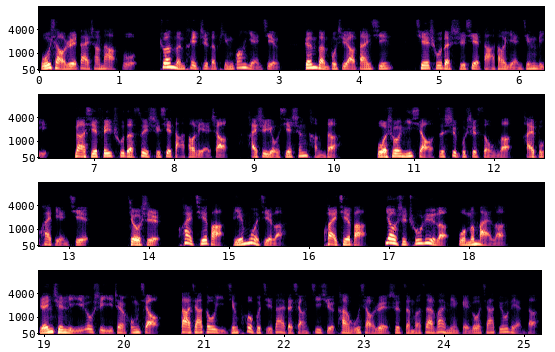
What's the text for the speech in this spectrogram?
吴小瑞戴上那副专门配置的平光眼镜，根本不需要担心切出的石屑打到眼睛里，那些飞出的碎石屑打到脸上还是有些生疼的。我说你小子是不是怂了？还不快点切？就是，快切吧，别墨迹了，快切吧，要是出绿了，我们买了。人群里又是一阵哄笑，大家都已经迫不及待的想继续看吴小瑞是怎么在外面给洛家丢脸的。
